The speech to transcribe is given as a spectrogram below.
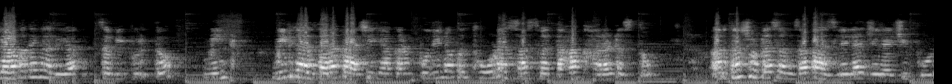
यामध्ये घालूया चवीपुरतं मीठ. मीठ घालताना काळजी घ्या कारण पुदिना पण थोडासा स्वतः खारट असतो. अर्धा छोटा चमचा भाजलेल्या जिऱ्याची पूड.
